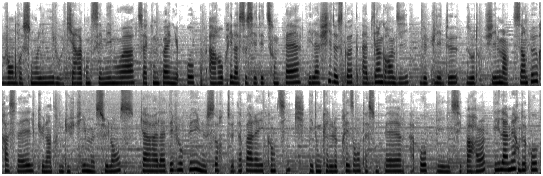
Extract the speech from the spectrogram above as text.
vendre son livre qui raconte ses mémoires. Sa compagne Hope a repris la société de son père et la fille de Scott a bien grandi depuis les deux autres films. C'est un peu grâce à elle que l'intrigue du film se lance car elle a développé une sorte d'appareil quantique et donc elle le présente à son père, Hope et ses parents. Et la mère de Hope,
